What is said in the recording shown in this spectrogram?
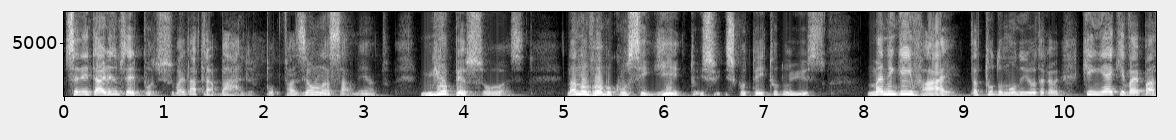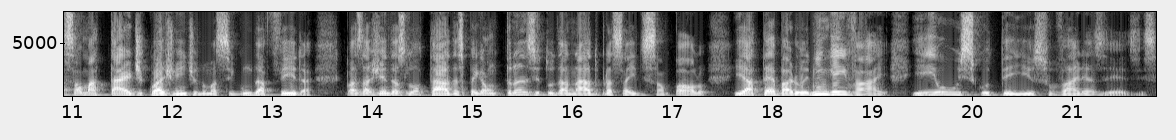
O sedentarismo, você, isso vai dar trabalho. Pô, fazer um lançamento, mil pessoas, nós não vamos conseguir. Escutei tudo isso. Mas ninguém vai. Tá todo mundo em outra cabeça. Quem é que vai passar uma tarde com a gente numa segunda-feira, com as agendas lotadas, pegar um trânsito danado para sair de São Paulo e até Barueri? Ninguém vai. E eu escutei isso várias vezes.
